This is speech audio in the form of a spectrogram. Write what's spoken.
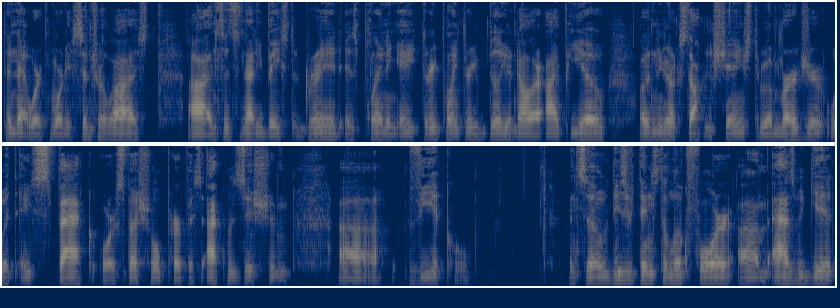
the network more decentralized. Uh, and Cincinnati based GRIID is planning a $3.3 billion IPO on the New York Stock Exchange through a merger with a SPAC or special purpose acquisition uh, vehicle. And so these are things to look for um, as we get,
